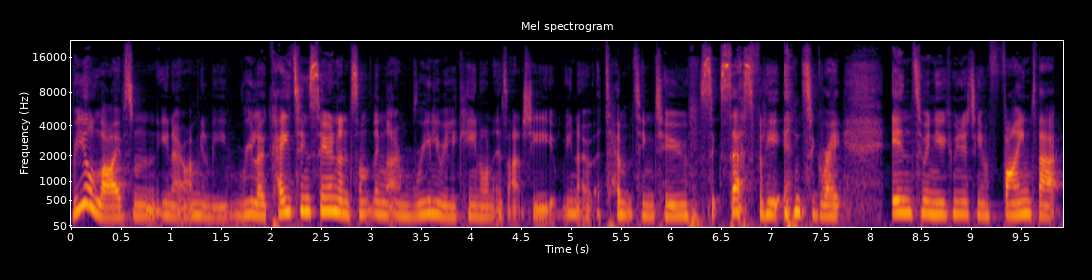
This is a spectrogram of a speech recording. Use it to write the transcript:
real lives. And, you know, I'm going to be relocating soon. And something that I'm really, really keen on is actually, you know, attempting to successfully integrate into a new community and find that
